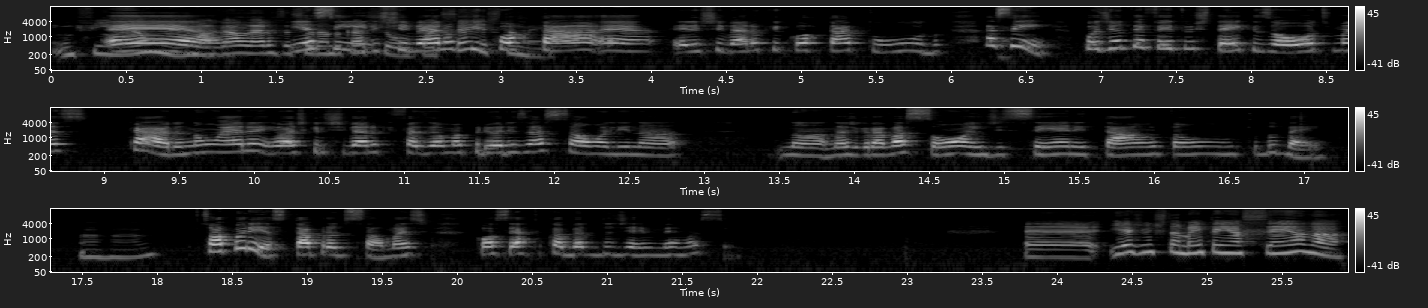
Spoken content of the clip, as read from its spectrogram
enfim, né, é, né, uma galera assessorando e, assim, o cachorro. eles tiveram que cortar, também. é, eles tiveram que cortar tudo. Assim, podiam ter feito uns takes ou outros, mas cara, não era, eu acho que eles tiveram que fazer uma priorização ali na, na nas gravações de cena e tal, então tudo bem. Uhum. Só por isso, tá, produção? Mas conserta o cabelo do Jamie mesmo assim. É, e a gente também tem a cena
